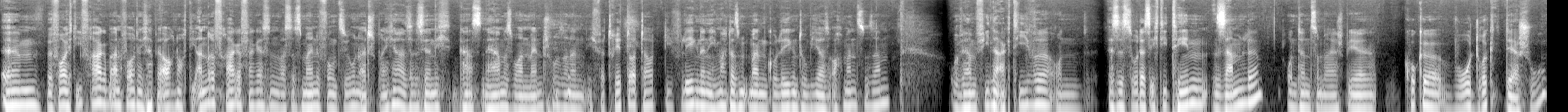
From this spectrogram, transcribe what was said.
Ähm, bevor ich die Frage beantworte, ich habe ja auch noch die andere Frage vergessen, was ist meine Funktion als Sprecher? Also es ist ja nicht Carsten Hermes One-Man-Show, sondern ich vertrete dort, dort die Pflegenden. Ich mache das mit meinem Kollegen Tobias Ochmann zusammen. Und wir haben viele Aktive und es ist so, dass ich die Themen sammle und dann zum Beispiel gucke, wo drückt der Schuh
